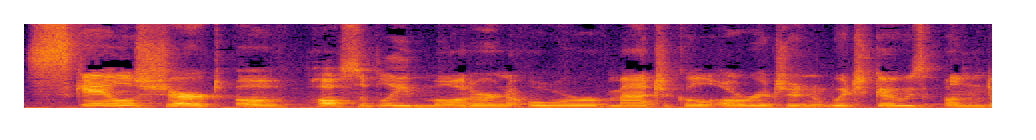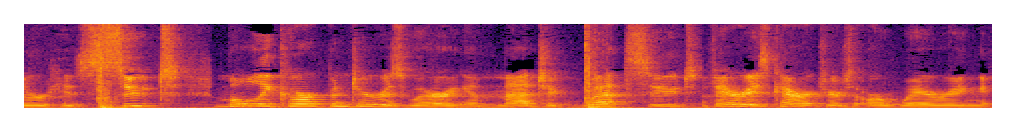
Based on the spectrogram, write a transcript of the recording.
scale shirt of possibly modern or magical origin which goes under his suit. Molly Carpenter is wearing a magic wetsuit. Various characters are wearing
